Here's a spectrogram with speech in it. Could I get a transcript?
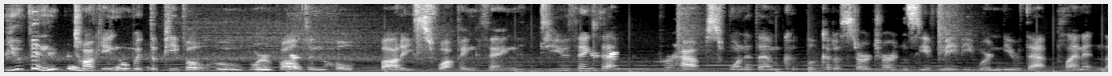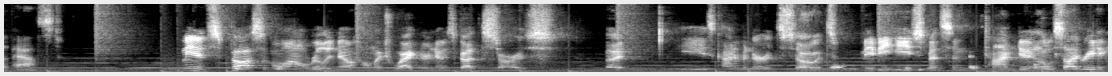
you've been talking with the people who were involved in the whole body swapping thing. Do you think that perhaps one of them could look at a star chart and see if maybe we're near that planet in the past? I mean, it's possible. I don't really know how much Wagner knows about the stars, but he's kind of a nerd, so it's maybe he spent some time doing a little side reading.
